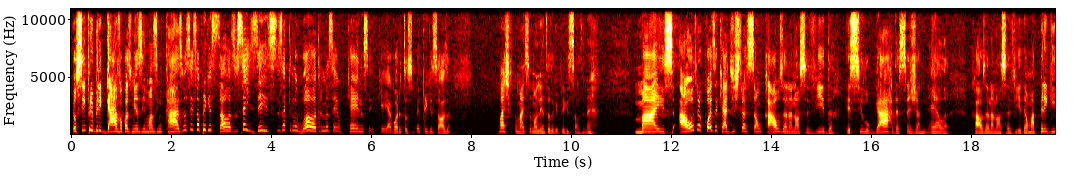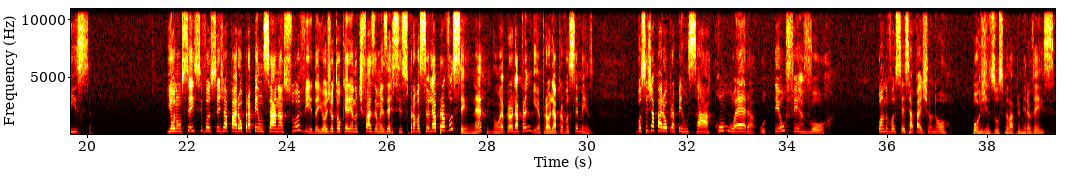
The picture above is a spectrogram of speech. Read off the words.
Eu sempre brigava com as minhas irmãs em casa. Vocês são preguiçosos, vocês isso, vocês aquilo outro, não sei o quê, não sei o quê. Agora eu estou super preguiçosa. Eu acho que estou mais sonolenta do que preguiçosa, né? Mas a outra coisa que a distração causa na nossa vida, esse lugar dessa janela causa na nossa vida, é uma preguiça. E eu não sei se você já parou para pensar na sua vida. E hoje eu estou querendo te fazer um exercício para você olhar para você, né? Não é para olhar para ninguém, é para olhar para você mesmo. Você já parou para pensar como era o teu fervor quando você se apaixonou por Jesus pela primeira vez?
